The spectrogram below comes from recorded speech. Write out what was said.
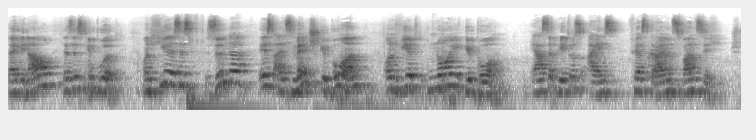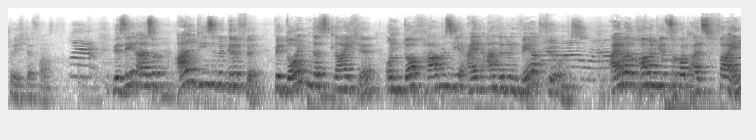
äh, genau, das ist Geburt. Und hier ist es, Sünder ist als Mensch geboren und wird neu geboren. 1. Petrus 1, Vers 23 spricht davon. Wir sehen also, all diese Begriffe bedeuten das Gleiche und doch haben sie einen anderen Wert für uns. Einmal kommen wir zu Gott als Feind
